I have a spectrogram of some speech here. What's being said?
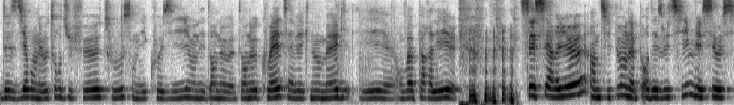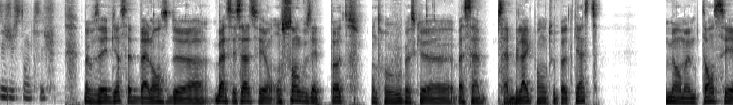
de, se dire on est autour du feu tous, on est cosy, on est dans nos, dans nos couettes avec nos mugs et euh, on va parler. c'est sérieux, un petit peu, on apporte des outils, mais c'est aussi juste on kiffe. Bah, vous avez bien cette balance de... Euh, bah c'est ça, c'est on sent que vous êtes potes entre vous parce que bah, ça, ça blague pendant tout le podcast. Mais en même temps, c'est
